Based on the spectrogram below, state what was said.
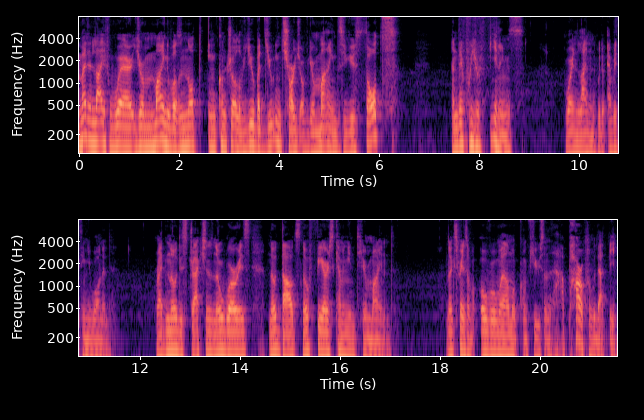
Imagine life where your mind was not in control of you, but you in charge of your mind. So your thoughts and therefore your feelings were in alignment with everything you wanted. Right? No distractions, no worries, no doubts, no fears coming into your mind no experience of overwhelm or confusion. How powerful would that be?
